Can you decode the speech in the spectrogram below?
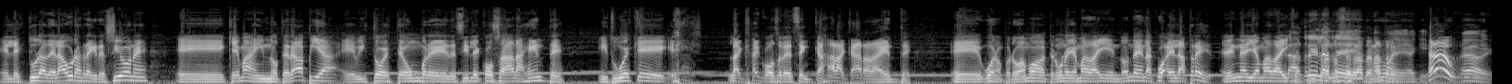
en lectura de Laura, regresiones. Eh, ¿Qué más? Hipnoterapia. He visto a este hombre decirle cosas a la gente. Y tú ves que la se le desencaja la cara a la gente. Eh, bueno, pero vamos a tener una llamada ahí. ¿En dónde? En la, en la 3. Hay una llamada ahí. La que está 3, la entrando 3. hace rato en la Vamos 3. ahí, aquí. ¡Hello! Ver,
